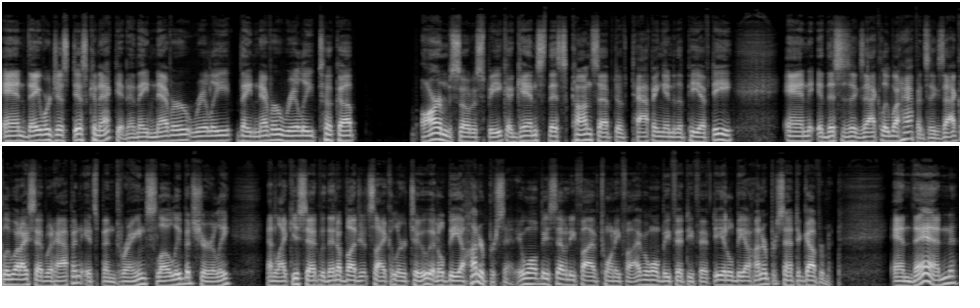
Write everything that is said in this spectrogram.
and they were just disconnected. And they never really they never really took up arms, so to speak, against this concept of tapping into the PFD. And this is exactly what happens. Exactly what I said would happen. It's been drained slowly but surely. And like you said, within a budget cycle or two, it'll be 100%. It won't be 75 25. It won't be 50 50. It'll be 100% to government. And then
